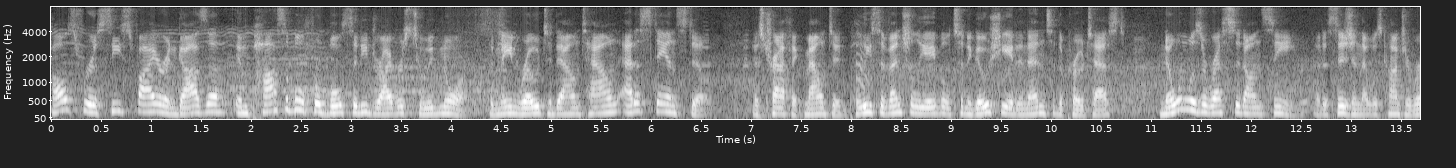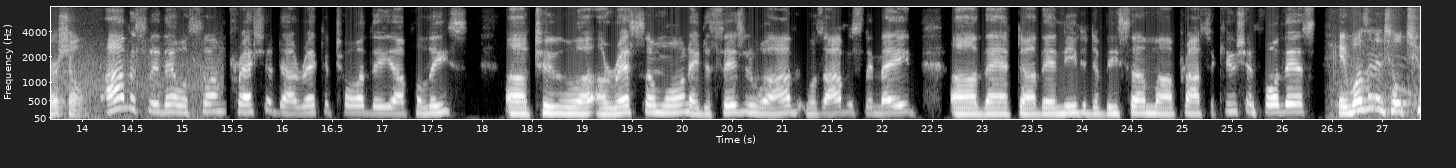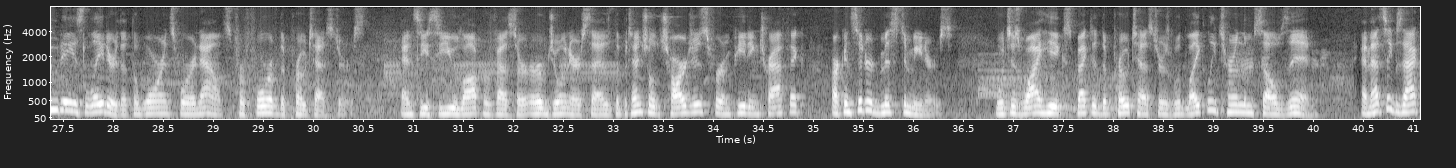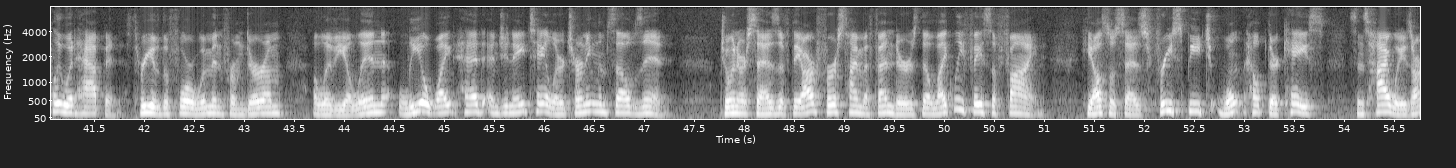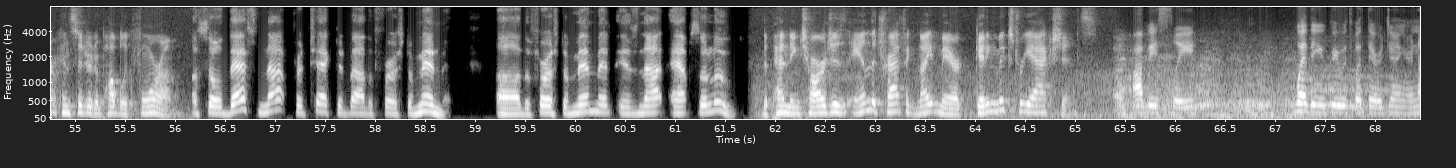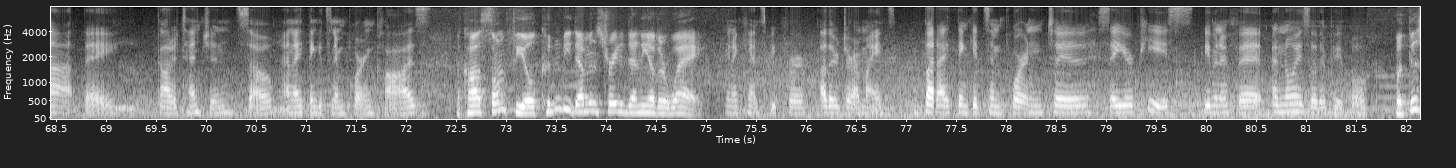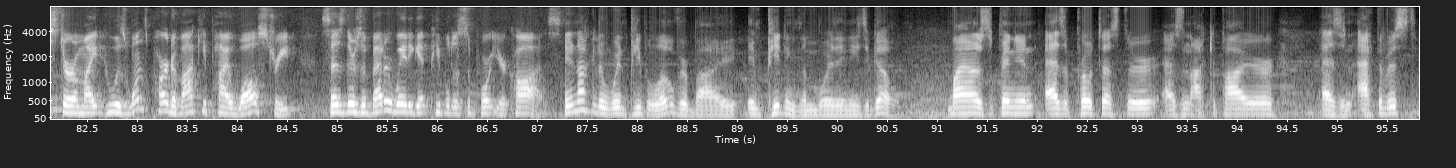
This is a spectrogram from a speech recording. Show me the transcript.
calls for a ceasefire in Gaza impossible for Bull City drivers to ignore. The main road to downtown at a standstill. As traffic mounted, police eventually able to negotiate an end to the protest. No one was arrested on scene, a decision that was controversial. Obviously, there was some pressure directed toward the uh, police uh, to uh, arrest someone. A decision was, obviously made uh, that uh, there needed to be some uh, prosecution for this. It wasn't until two days later that the warrants were announced for four of the protesters. NCCU law professor Irv Joyner says the potential charges for impeding traffic are considered misdemeanors, which is why he expected the protesters would likely turn themselves in. And that's exactly what happened. Three of the four women from Durham, Olivia Lynn, Leah Whitehead, and Janae Taylor, turning themselves in. Joyner says if they are first time offenders, they'll likely face a fine. He also says free speech won't help their case since highways aren't considered a public forum. Uh, So that's not protected by the First Amendment. Uh, the First Amendment is not absolute. The pending charges and the traffic nightmare getting mixed reactions. Obviously, whether you agree with what they were doing or not, they got attention. So, and I think it's an important cause. A cause some feel couldn't be demonstrated any other way. And I can't speak for other Durhamites, but I think it's important to say your piece, even if it annoys other people. But this Durhamite, who was once part of Occupy Wall Street, says there's a better way to get people to support your cause. You're not going to win people over by impeding them where they need to go. My honest opinion, as a protester, as an occupier, as an activist,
